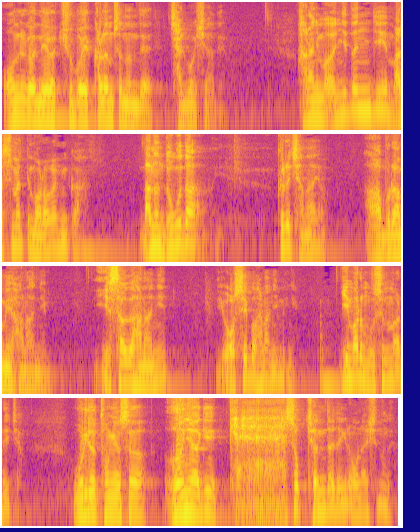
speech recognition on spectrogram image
오늘과 내가 주보에 칼럼 썼는데 잘 보셔야 돼요. 하나님 언제든지 말씀할 때 뭐라고 합니까? 나는 누구다? 그렇잖아요. 아브라함의 하나님, 이삭의 하나님, 요셉의 하나님이니. 이 말은 무슨 말이죠? 우리를 통해서 언약이 계속 전달되기를 원하시는 거예요.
